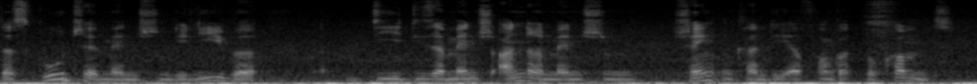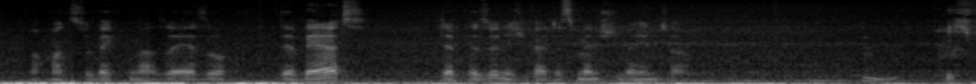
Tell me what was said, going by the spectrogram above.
das gute Menschen, die Liebe, die dieser Mensch anderen Menschen schenken kann, die er von Gott bekommt, nochmal zu wecken. Also eher so der Wert der Persönlichkeit des Menschen dahinter. Ich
